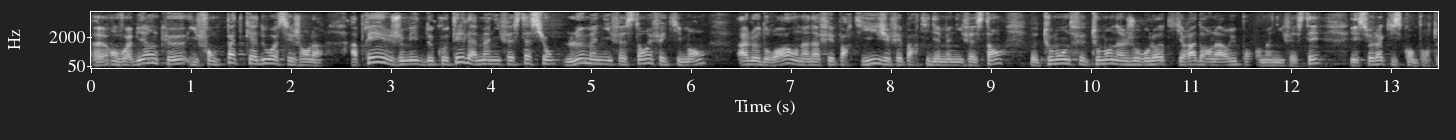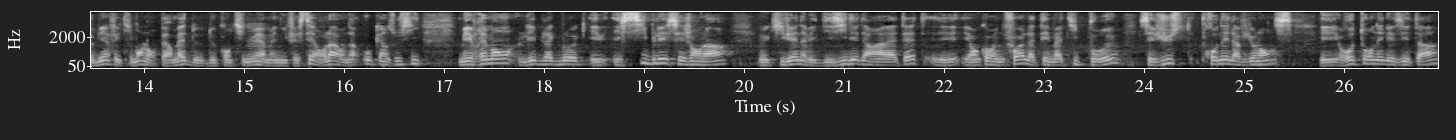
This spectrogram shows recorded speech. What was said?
on voit bien qu'ils ne font pas de cadeaux à ces gens-là. Après, je mets de côté la manifestation le manifestant, effectivement, a le droit. On en a fait partie. J'ai fait partie des manifestants. Euh, tout le monde, tout le monde un jour ou l'autre, ira dans la rue pour manifester. Et ceux-là qui se comportent bien, effectivement, leur permettent de, continuer à manifester. Alors là, on n'a aucun souci. Mais vraiment, les Black Blocs et, cibler ces gens-là euh, qui viennent avec des idées derrière la tête. Et, encore une fois, la thématique pour eux, c'est juste prôner la violence et retourner les États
